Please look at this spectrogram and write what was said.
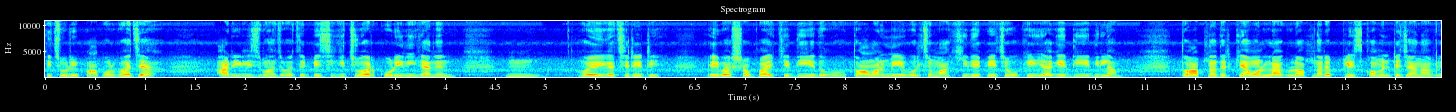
খিচুড়ি, পাঁপড় ভাজা আর ইলিশ মাছ ভাজা। বেশি কিছু আর করিনি, জানেন? হয়ে গেছে রেডি। এবার সবাইকে দিয়ে দেবো। তো আমার মেয়ে বলছে, মা, খিদে পেয়েছে, ওকেই আগে দিয়ে দিলাম। তো আপনাদের কেমন লাগল, আপনারা প্লিজ কমেন্টে জানাবেন।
